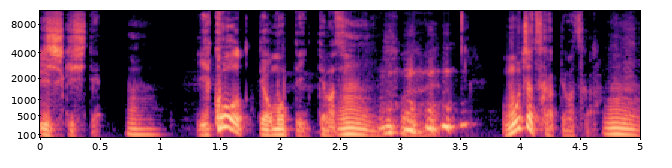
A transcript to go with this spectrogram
意識してうん。行こうって思って行ってます、うん。そうだねおもちゃ使ってますから。うん。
